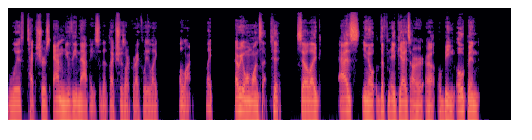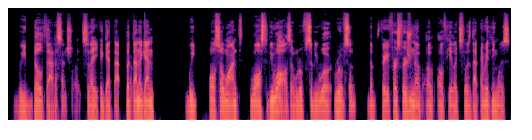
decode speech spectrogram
with textures and UV mapping. So the textures are correctly like aligned. Like everyone wants that. so like as you know, different APIs are uh, being opened, we built that essentially so that you could get that. But then again, we also want walls to be walls and roofs to be wo- roofs. So the very first version of, of, of, Helix was that everything was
